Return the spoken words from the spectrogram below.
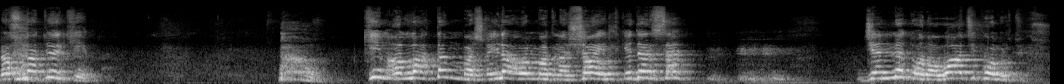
Resulullah diyor ki kim Allah'tan başka ilah olmadığına şahitlik ederse cennet ona vacip olur diyor.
